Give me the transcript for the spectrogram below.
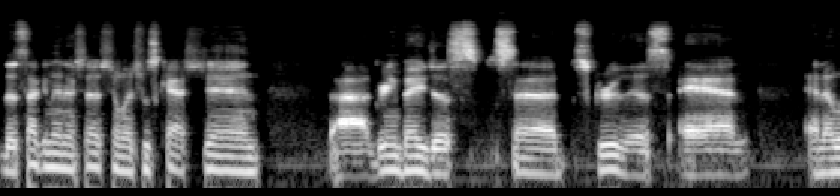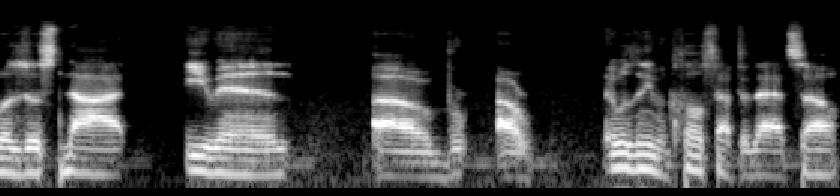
the second interception, which was cashed in, uh, Green Bay just said, "Screw this," and and it was just not even. Uh, uh, it wasn't even close after that. So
